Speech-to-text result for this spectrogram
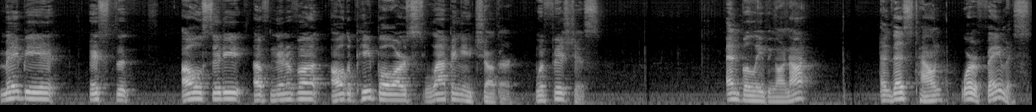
Maybe it's the old city of Nineveh. All the people are slapping each other with fishes. And believing or not, in this town, we're famous.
